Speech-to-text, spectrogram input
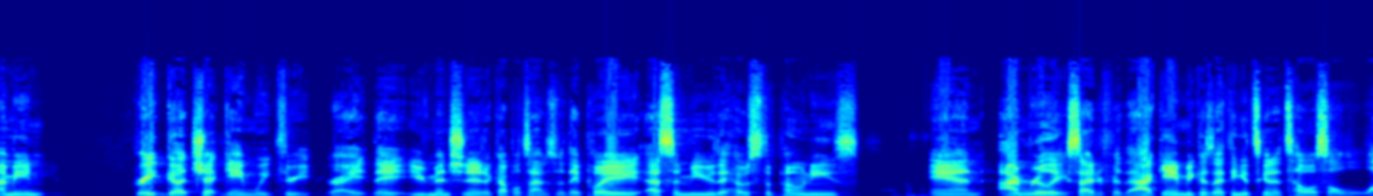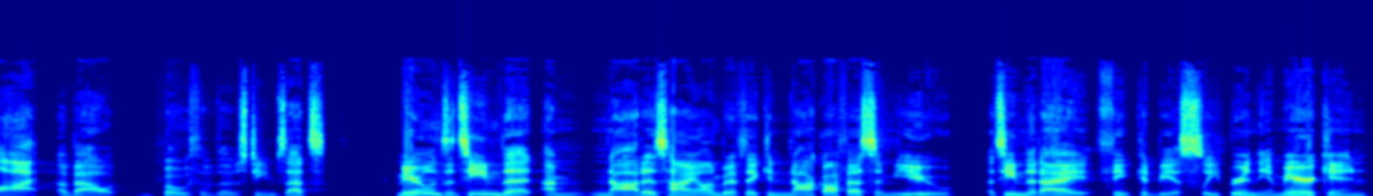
I mean, great gut check game week three, right? They you mentioned it a couple times, but they play SMU, they host the ponies. And I'm really excited for that game because I think it's going to tell us a lot about both of those teams. That's Maryland's a team that I'm not as high on, but if they can knock off SMU, a team that I think could be a sleeper in the American,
